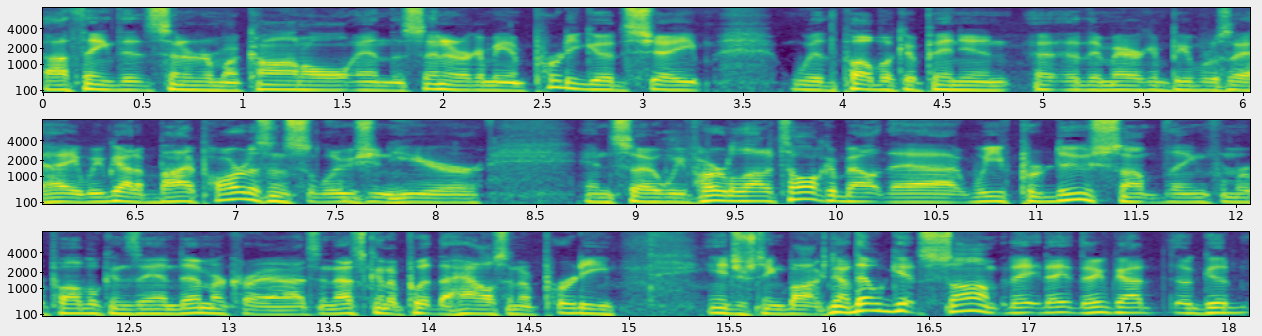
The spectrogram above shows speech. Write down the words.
I think that Senator McConnell and the Senate are going to be in pretty good shape with public opinion uh, of the American people to say, hey, we've got a bipartisan solution here and so we've heard a lot of talk about that. We've produced something from Republicans and Democrats, and that's going to put the House in a pretty interesting box. Now, they'll get some, they, they, they've got a good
